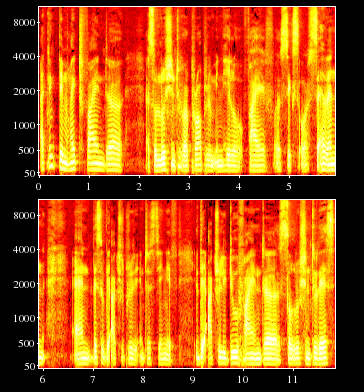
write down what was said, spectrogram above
I think they might find uh, a solution to her problem in Halo Five or Six or Seven, and this would be actually pretty interesting if if they actually do find a solution to this.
